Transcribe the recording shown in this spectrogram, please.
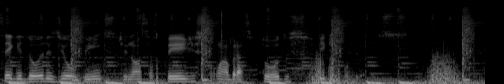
seguidores e ouvintes de nossas pages. Um abraço a todos. Fiquem com Deus.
